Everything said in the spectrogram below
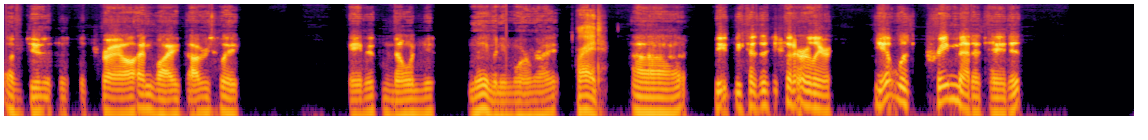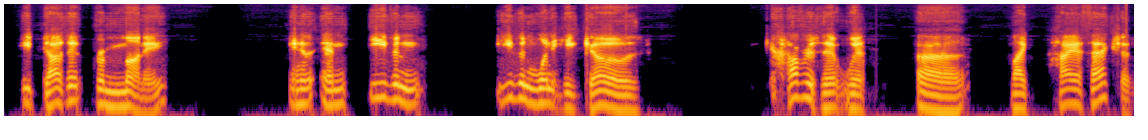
of Judas's betrayal and why obviously hated no one his name anymore, right? Right. Uh, because as you said earlier, it was premeditated. He does it for money, and and even even when he goes, covers it with uh, like pious action,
